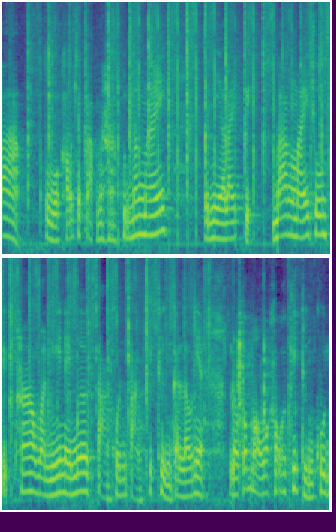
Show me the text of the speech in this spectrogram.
ว่าตัวเขาจะกลับมาหาคุณบ้างไหม จะมีอะไรปิดบ้างไหมช่วง 15 วันนี้ในเมื่อต่างคนต่างคิดถึงกันแล้วเนี่ย เราก็มองว่าเขาก็คิดถึงคุณ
